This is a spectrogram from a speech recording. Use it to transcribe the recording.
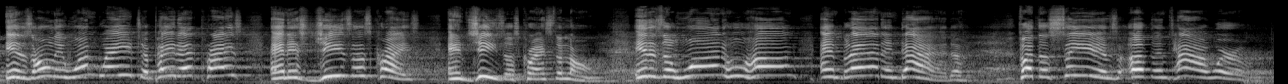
It is only one way to pay that price, and it's Jesus Christ and Jesus Christ alone. It is the one who hung and bled and died for the sins of the entire world.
